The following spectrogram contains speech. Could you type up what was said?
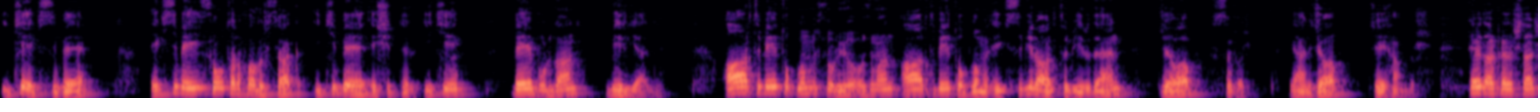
2 eksi B. Eksi B'yi sol tarafa alırsak 2B eşittir 2. B buradan 1 geldi. A artı B toplamını soruyor. O zaman A artı B toplamı eksi 1 artı 1'den cevap 0. Yani cevap Ceyhan'dır. Evet arkadaşlar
